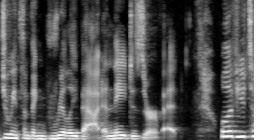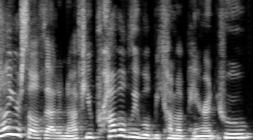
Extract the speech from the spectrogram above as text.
doing something really bad and they deserve it. Well, if you tell yourself that enough, you probably will become a parent who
